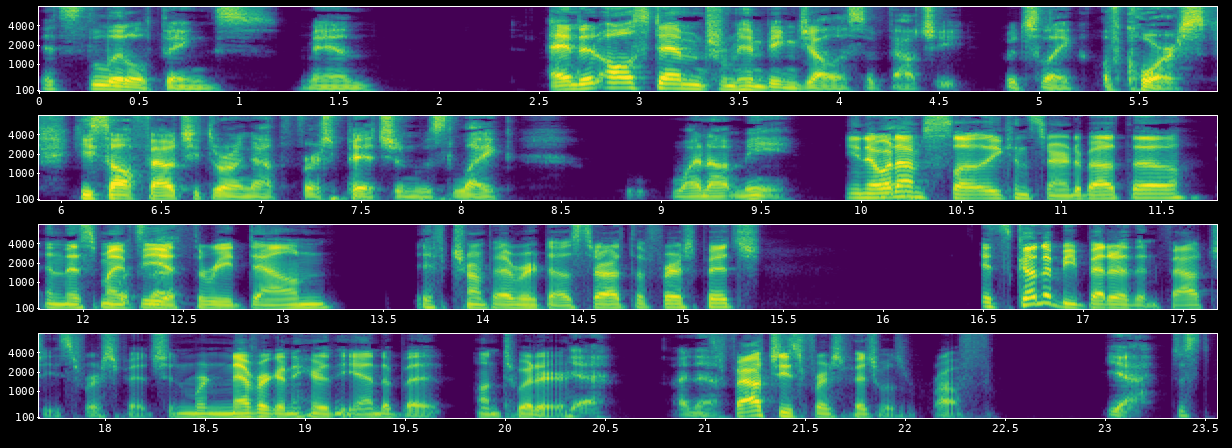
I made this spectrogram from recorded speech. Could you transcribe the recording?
it's the little things, man. And it all stemmed from him being jealous of Fauci, which like, of course, he saw Fauci throwing out the first pitch and was like, why not me? You know what I'm slightly concerned about though, and this might be a three down if Trump ever does throw out the first pitch. It's going to be better than Fauci's first pitch, and we're never going to hear the end of it on Twitter. Yeah. I know. Fauci's first pitch was rough. Yeah. Just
